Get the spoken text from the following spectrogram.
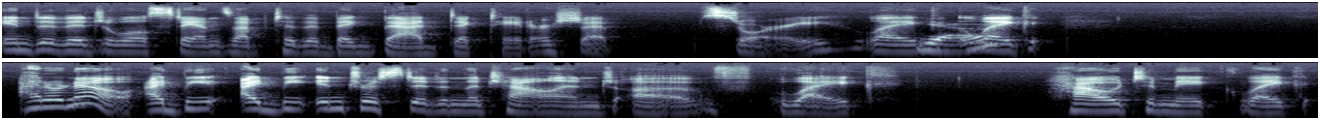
individual stands up to the big bad dictatorship story. Like yeah. like I don't know. I'd be I'd be interested in the challenge of like how to make like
